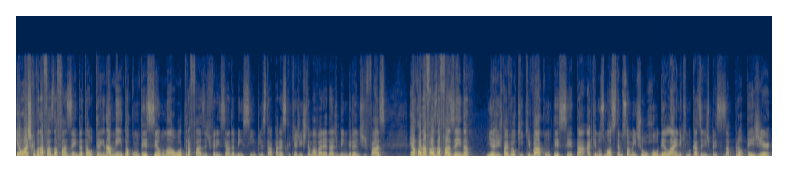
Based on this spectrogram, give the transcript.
eu acho que eu vou na fase da fazenda, tá? O treinamento aconteceu numa outra fase diferenciada bem simples, tá? Parece que aqui a gente tem uma variedade bem grande de fase. Eu vou na fase da fazenda, e a gente vai ver o que, que vai acontecer, tá? Aqui nos modos temos somente o Hold the Line, que no caso a gente precisa proteger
